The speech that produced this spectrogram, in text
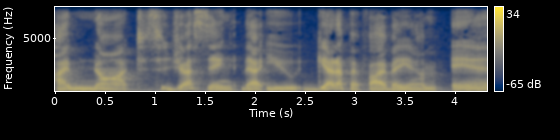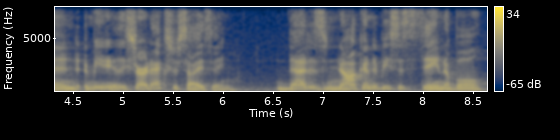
I'm not suggesting that you get up at 5 a.m. and immediately start exercising. That is not going to be sustainable.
